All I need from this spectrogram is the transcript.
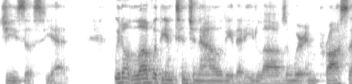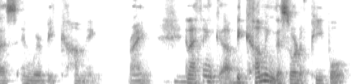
jesus yet. We don't love with the intentionality that he loves and we're in process and we're becoming right mm-hmm. and i think uh, becoming the sort of people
